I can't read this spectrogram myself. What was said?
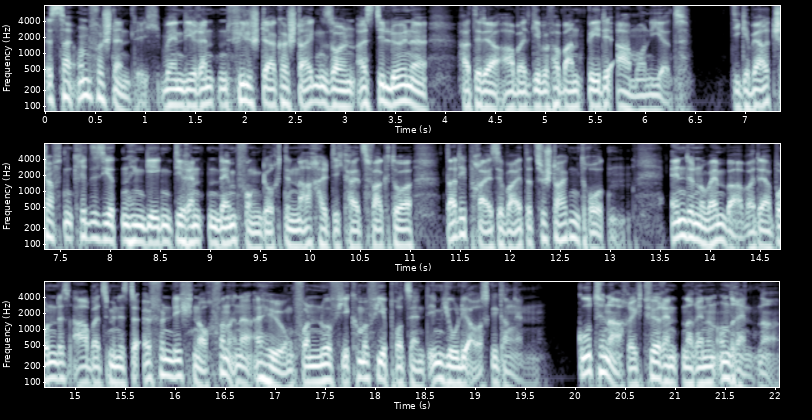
Es sei unverständlich, wenn die Renten viel stärker steigen sollen als die Löhne, hatte der Arbeitgeberverband BDA moniert. Die Gewerkschaften kritisierten hingegen die Rentendämpfung durch den Nachhaltigkeitsfaktor, da die Preise weiter zu steigen drohten. Ende November war der Bundesarbeitsminister öffentlich noch von einer Erhöhung von nur 4,4 Prozent im Juli ausgegangen. Gute Nachricht für Rentnerinnen und Rentner.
